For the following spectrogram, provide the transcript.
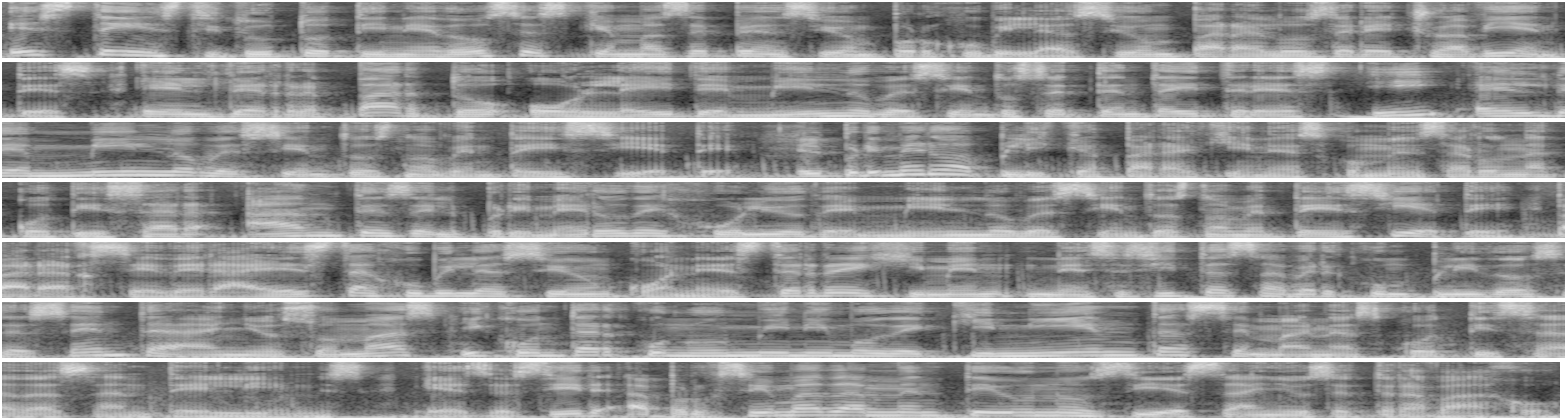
Este instituto tiene dos esquemas de pensión por jubilación para los derechohabientes, el de reparto o ley de 1973 y el de 1997. El primero aplica para quienes comenzaron a cotizar antes del 1 de julio de 1997. Para acceder a esta jubilación con este régimen necesitas haber cumplido 60 años o más y contar con un mínimo de 500 semanas cotizadas ante el IMSS, es decir, aproximadamente unos 10 años de trabajo.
